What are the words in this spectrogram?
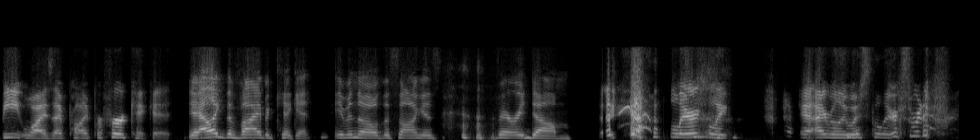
beat wise, I probably prefer Kick It. Yeah, I like the vibe of Kick It, even though the song is very dumb. lyrically. Yeah, I really wish the lyrics were different.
